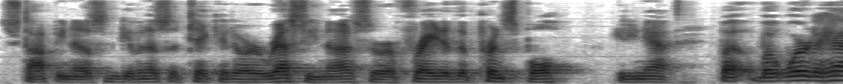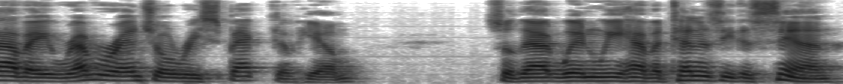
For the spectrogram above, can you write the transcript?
stopping us and giving us a ticket or arresting us or afraid of the principal getting out. But, but we're to have a reverential respect of him so that when we have a tendency to sin,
